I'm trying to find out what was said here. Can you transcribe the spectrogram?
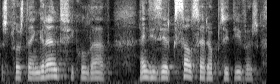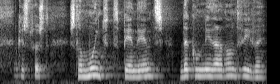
As pessoas têm grande dificuldade em dizer que são seropositivas, porque as pessoas estão muito dependentes da comunidade onde vivem,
